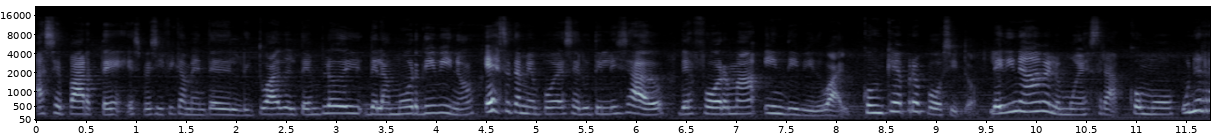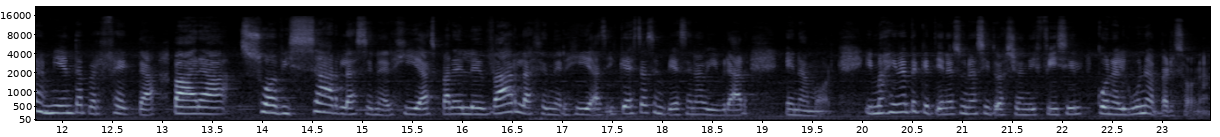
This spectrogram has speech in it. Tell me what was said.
hace parte específicamente del ritual del templo del amor divino, este también puede ser utilizado de forma individual. ¿Con qué propósito? Lady Nada me lo muestra como una herramienta perfecta para suavizar las energías, para elevar las energías y que éstas empiecen a vibrar en amor. Imagínate que tienes una situación difícil con alguna persona.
